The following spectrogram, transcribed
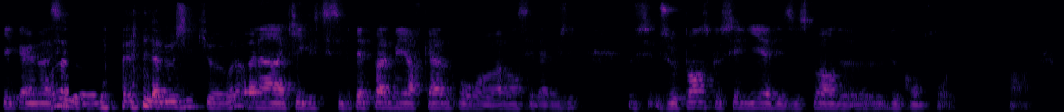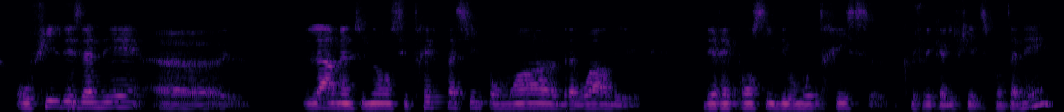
qui est quand même assez. la logique, euh, voilà. Voilà, qui c'est peut-être pas le meilleur cadre pour euh, avancer la logique. Je pense que c'est lié à des histoires de, de contrôle. Au fil des années, euh, là maintenant, c'est très facile pour moi d'avoir des, des réponses idéomotrices que je vais qualifier de spontanées.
